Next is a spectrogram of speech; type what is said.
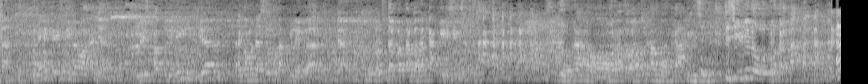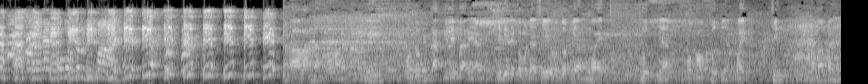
Nah, ini keistimewaannya beli sepatu ini dia rekomendasi untuk kaki lebar, ya. Terus dapat tambahan kaki di sini. Yora loh Ora toh. masuk tambahan kaki di sini di sini loh. Eh, lambang bahwa memang ini untuk kaki lebar ya. Jadi rekomendasi untuk yang white foot ya, oh, oh, foot ya, white fit apa apa nih?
